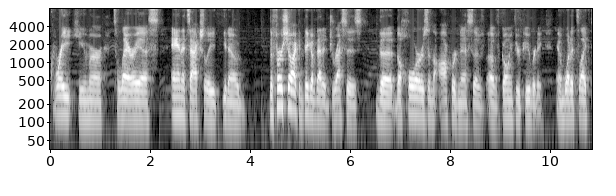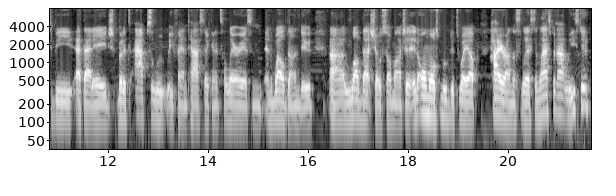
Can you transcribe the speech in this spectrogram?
Great humor, it's hilarious and it's actually you know the first show I can think of that addresses the the horrors and the awkwardness of of going through puberty and what it's like to be at that age. But it's absolutely fantastic and it's hilarious and, and well done dude. Uh, i love that show so much. It, it, almost moved its way up higher on this list. And last but not least dude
